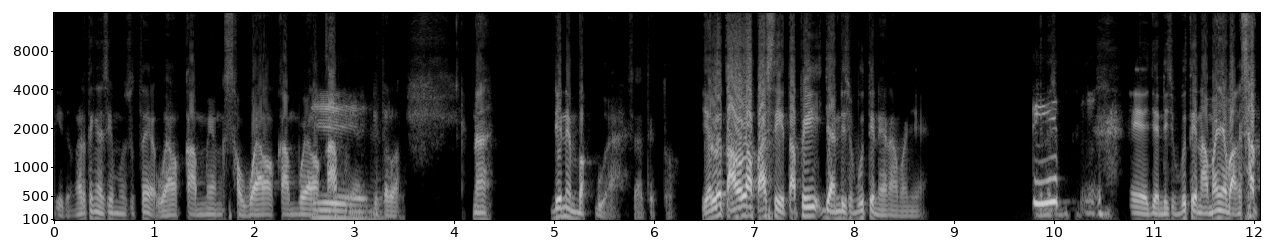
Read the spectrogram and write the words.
gitu. Ngerti gak sih maksudnya welcome yang se-welcome welcome yeah. ya iya. gitu loh. Nah, dia nembak gue saat itu. Ya lo tau lah pasti, tapi jangan disebutin ya namanya. Tip. Eh, jangan disebutin namanya bangsat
